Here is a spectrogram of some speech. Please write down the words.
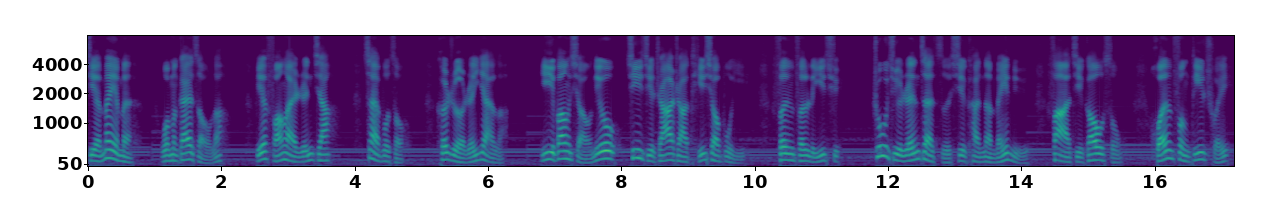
姐妹们，我们该走了，别妨碍人家。再不走，可惹人厌了。一帮小妞叽叽喳喳，啼笑不已，纷纷离去。朱举人再仔细看那美女，发髻高耸，环凤低垂，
